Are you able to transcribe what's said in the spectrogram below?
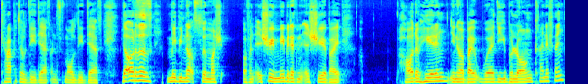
capital D deaf and small d deaf. The others, maybe not so much of an issue. Maybe there's an issue about hard of hearing, you know, about where do you belong kind of thing.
